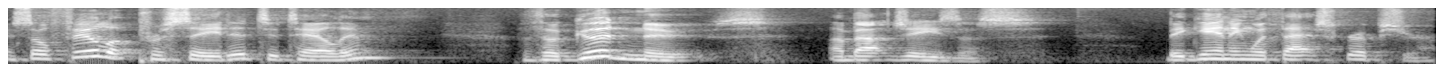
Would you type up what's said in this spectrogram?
And so Philip proceeded to tell him the good news about Jesus, beginning with that scripture.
